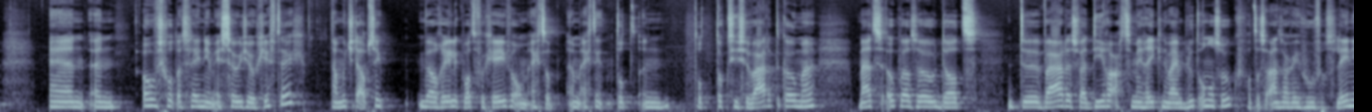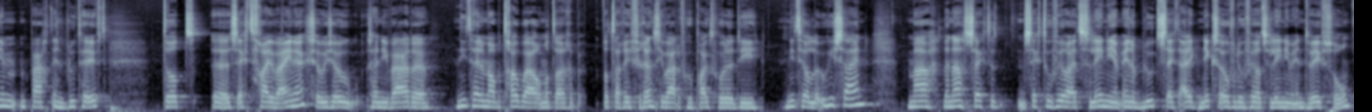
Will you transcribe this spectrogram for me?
En een overschot aan selenium is sowieso giftig. Nou moet je daar op zich wel redelijk wat voor geven om echt, om echt tot een tot toxische waarde te komen. Maar het is ook wel zo dat de waarden waar dierenartsen mee rekenen bij een bloedonderzoek, wat dus geven hoeveel selenium een paard in het bloed heeft, dat uh, is echt vrij weinig. Sowieso zijn die waarden niet helemaal betrouwbaar, omdat daar, dat daar referentiewaarden voor gebruikt worden die niet heel logisch zijn. Maar daarnaast zegt, het, zegt de hoeveelheid selenium in het bloed zegt eigenlijk niks over de hoeveelheid selenium in het weefsel.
